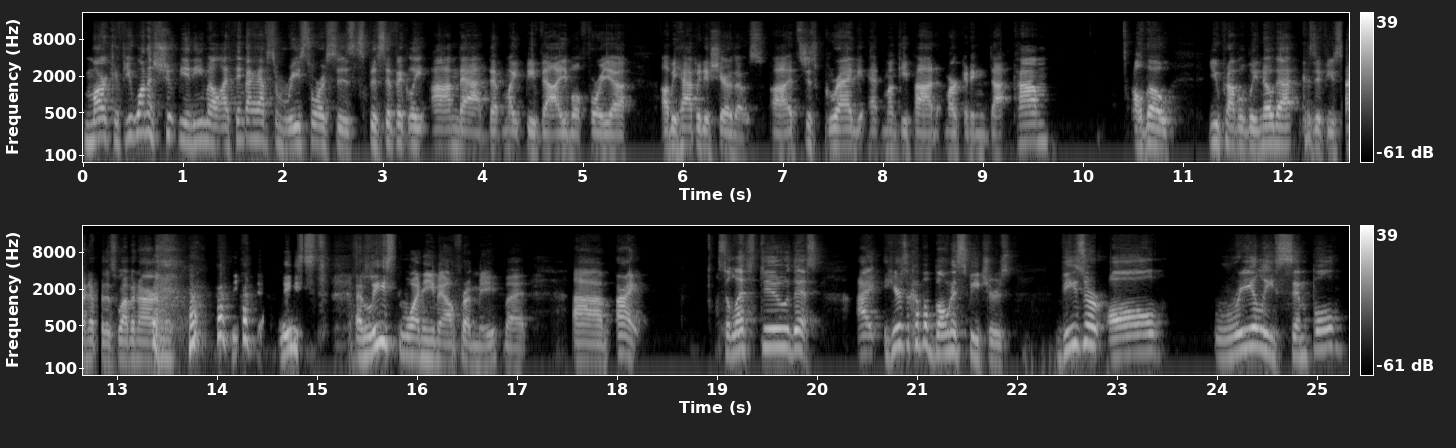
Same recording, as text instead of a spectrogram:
Mark, if you want to shoot me an email, I think I have some resources specifically on that that might be valuable for you. I'll be happy to share those. Uh, it's just greg at monkeypodmarketing.com. Although you probably know that because if you sign up for this webinar, at least at least one email from me. But um, all right, so let's do this. I here's a couple bonus features these are all really simple,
